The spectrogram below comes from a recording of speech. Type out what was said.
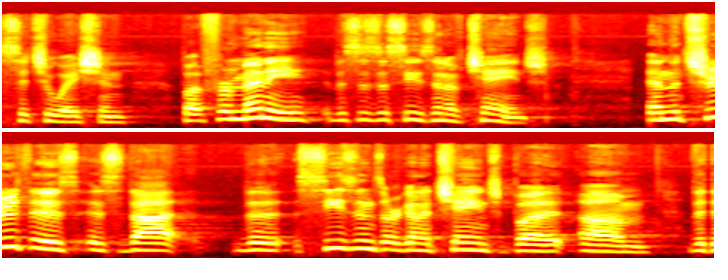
situation, but for many, this is a season of change. And the truth is, is that the seasons are going to change, but, um, the,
